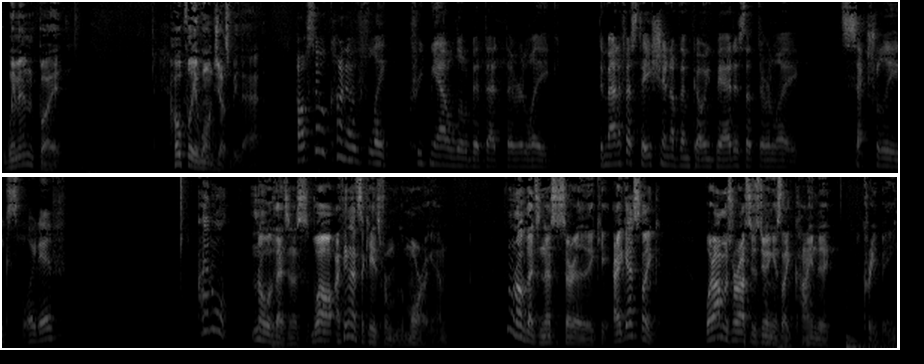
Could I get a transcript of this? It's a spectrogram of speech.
women, but hopefully it won't just be that. also kind of like creeped me out a little bit that they're like the manifestation of them going bad is that they're like sexually exploitive. I don't know if that's well. I think that's the case from the Morrigan. I don't know if that's necessarily the case. I guess like what Amaterasu is doing is like kind of creepy,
